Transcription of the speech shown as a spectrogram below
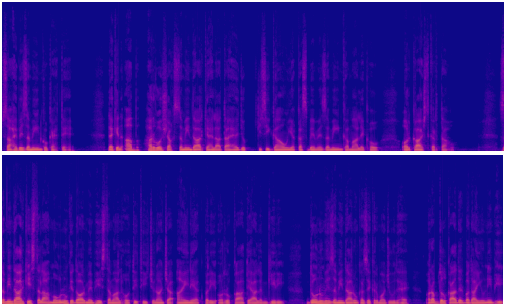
صاحب زمین کو کہتے ہیں۔ لیکن اب ہر وہ شخص زمیندار کہلاتا ہے جو کسی گاؤں یا قصبے میں زمین کا مالک ہو اور کاشت کرتا ہو۔ زمیندار کی اصطلاح مغلوں کے دور میں بھی استعمال ہوتی تھی، چنانچہ آئین اکبری اور رکات عالمگیری دونوں میں زمینداروں کا ذکر موجود ہے اور عبد القادر بدایونی بھی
